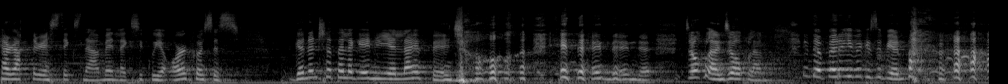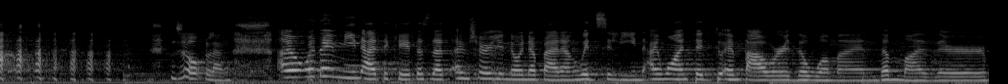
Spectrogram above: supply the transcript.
characteristics namin. Like si Kuya Orcos is, ganun siya talaga in real life eh. Joke. hindi, hindi, hindi. Joke lang, joke lang. Hindi, pero ibig sabihin, Joke lang. Uh, what I mean, Ate Kate, is that I'm sure you know na parang with Celine, I wanted to empower the woman, the mother,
